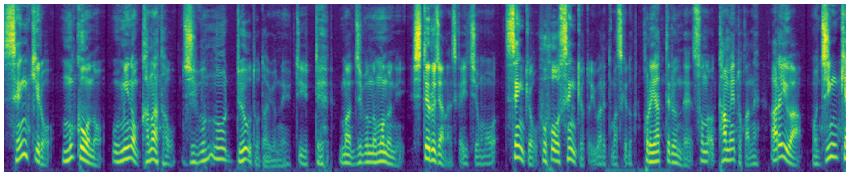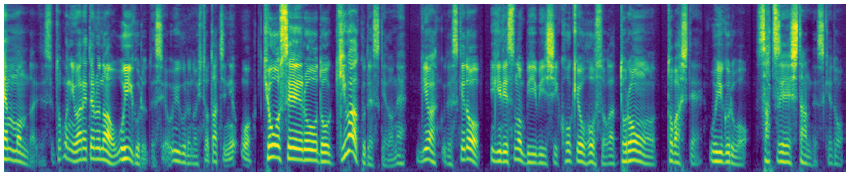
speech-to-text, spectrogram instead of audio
1000キロ。向こうの海の彼方を自分の領土だよねって言って、まあ自分のものにしてるじゃないですか。一応もう選挙、不法選挙と言われてますけど、これやってるんで、そのためとかね、あるいはもう人権問題ですよ。特に言われてるのはウイグルですよ。ウイグルの人たちにを強制労働疑惑ですけどね。疑惑ですけど、イギリスの BBC 公共放送がドローンを飛ばしてウイグルを撮影したんですけど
